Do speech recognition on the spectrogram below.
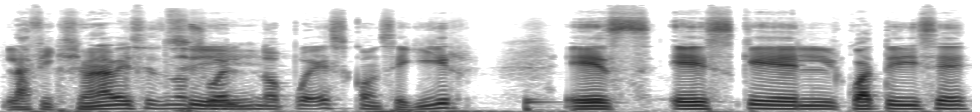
la ficción a veces no, Sí. suel- no puedes conseguir. Es, es que el cuate dice,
